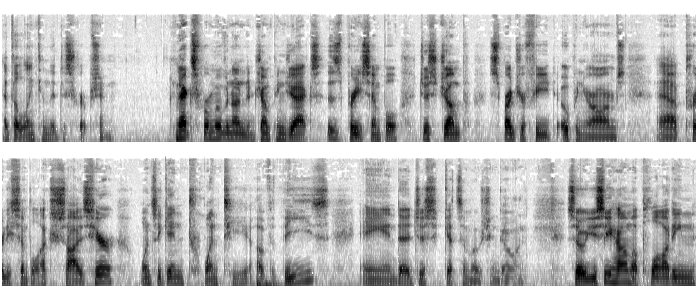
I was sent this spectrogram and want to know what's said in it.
at the link in the description. Next, we're moving on to jumping jacks. This is pretty simple. Just jump, spread your feet, open your arms. Uh, pretty simple exercise here. Once again, 20 of these, and uh, just get some motion going. So you see how I'm applauding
